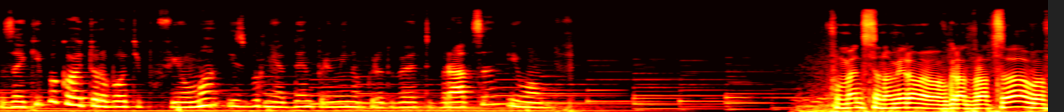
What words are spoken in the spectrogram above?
За екипа, който работи по филма, изборният ден премина в градовете Враца и Лом. В момента се намираме в град Враца, в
